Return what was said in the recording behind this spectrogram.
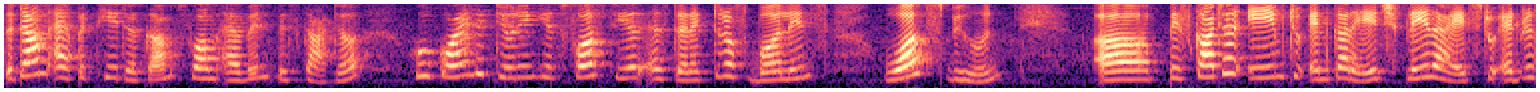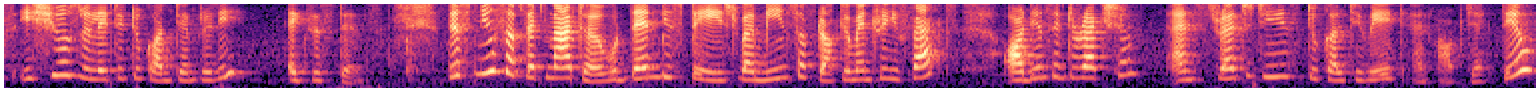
The term epic theater comes from Erwin Piscator, who coined it during his first year as director of Berlin's Volksbühne. Uh, Piscator aimed to encourage playwrights to address issues related to contemporary existence. This new subject matter would then be staged by means of documentary effects, audience interaction, and strategies to cultivate an objective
